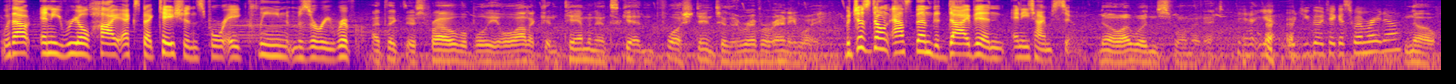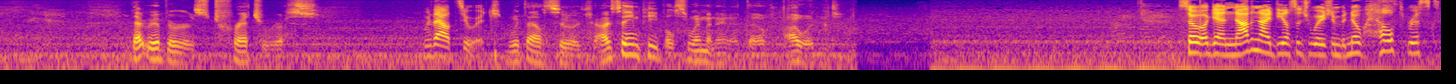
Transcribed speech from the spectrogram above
without any real high expectations for a clean Missouri River. I think there's probably a lot of contaminants getting flushed into the river anyway. But just don't ask them to dive in anytime soon. No, I wouldn't swim in it. yeah, would you go take a swim right now? No. That river is treacherous. Without sewage? Without sewage. I've seen people swimming in it, though. I wouldn't. So again, not an ideal situation, but no health risks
